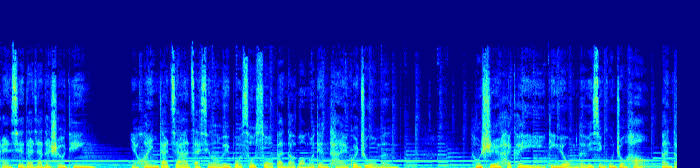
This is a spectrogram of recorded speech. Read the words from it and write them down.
感谢大家的收听，也欢迎大家在新浪微博搜索“半岛网络电台”关注我们，同时还可以订阅我们的微信公众号“半岛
